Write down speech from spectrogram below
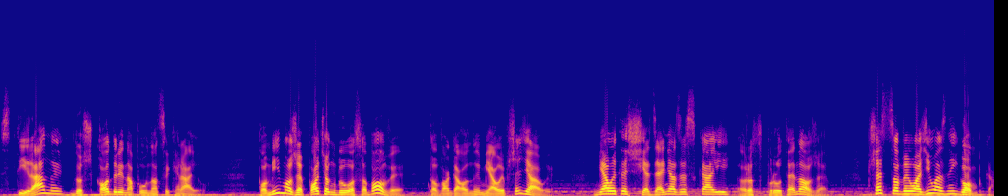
Z Tirany do Szkodry na północy kraju. Pomimo, że pociąg był osobowy, to wagony miały przedziały. Miały też siedzenia ze skai rozprute nożem, przez co wyłaziła z nich gąbka.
